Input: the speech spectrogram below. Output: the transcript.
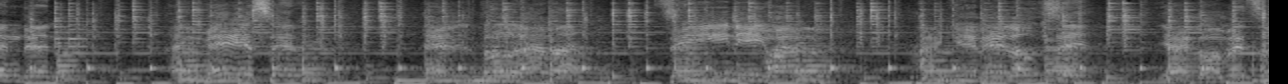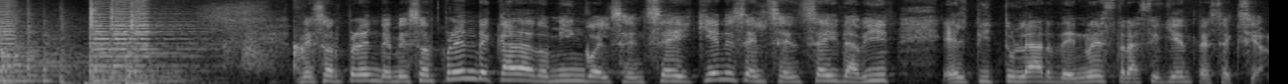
Aprender a envejecer. El programa sin igual. Aquí en el 11 ya comenzó. Me sorprende, me sorprende cada domingo el sensei. ¿Quién es el sensei David, el titular de nuestra siguiente sección?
